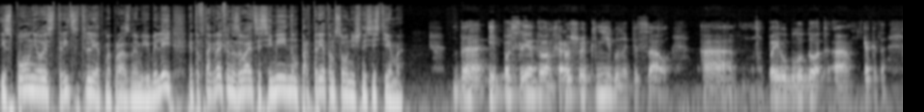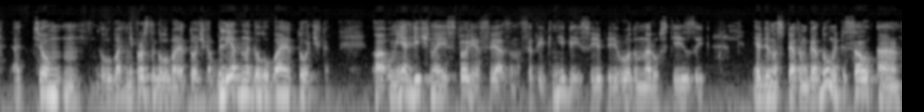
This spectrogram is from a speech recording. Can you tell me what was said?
исполнилось 30 лет. Мы празднуем юбилей. Эта фотография называется «Семейным портретом Солнечной системы». Да, и после этого он хорошую книгу написал а, Pale Blue Dot, а, как это, а, тем, голубая, не просто голубая точка, а бледно-голубая точка. А, у меня личная история связана с этой книгой с ее переводом на русский язык. Я в 95 году написал а,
